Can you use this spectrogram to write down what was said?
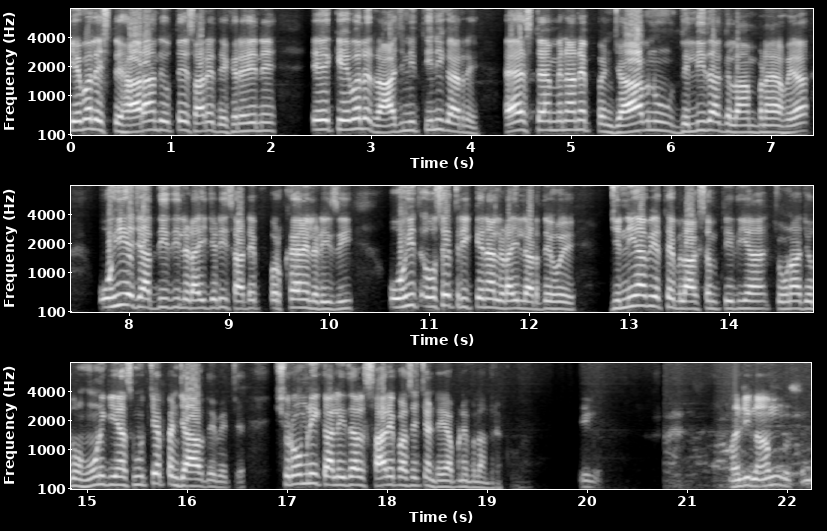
ਕੇਵਲ ਇਸ਼ਤਿਹਾਰਾਂ ਦੇ ਉੱਤੇ ਸਾਰੇ ਦਿਖ ਰਹੇ ਨੇ। ਇਹ ਕੇਵਲ ਰਾਜਨੀਤੀ ਨਹੀਂ ਕਰ ਰਹੇ। ਇਸ ਟਾਈਮ ਇਹਨਾਂ ਨੇ ਪੰਜਾਬ ਨੂੰ ਦਿੱਲੀ ਦਾ ਗੁਲਾਮ ਬਣਾਇਆ ਹੋਇਆ। ਉਹੀ ਆਜ਼ਾਦੀ ਦੀ ਲੜਾਈ ਜਿਹੜੀ ਸਾਡੇ ਪੁਰਖਿਆਂ ਨੇ ਲੜੀ ਸੀ ਉਹੀ ਉਸੇ ਤਰੀਕੇ ਨਾਲ ਲੜਾਈ ਲੜਦੇ ਹੋਏ ਜਿੰਨੀਆਂ ਵੀ ਇੱਥੇ ਬਲਾਕ ਸੰਮਤੀ ਦੀਆਂ ਚੋਣਾਂ ਜਦੋਂ ਹੋਣਗੀਆਂ ਸਮੁੱਚੇ ਪੰਜਾਬ ਦੇ ਵਿੱਚ ਸ਼੍ਰੋਮਣੀ ਅਕਾਲੀ ਦਲ ਸਾਰੇ ਪਾਸੇ ਝੰਡੇ ਆਪਣੇ ਬੁਲੰਦ ਰੱਖੂਗਾ। ਹਾਂਜੀ ਨਾਮ ਦੱਸੋ।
